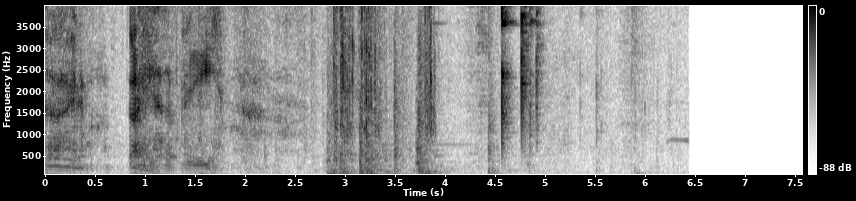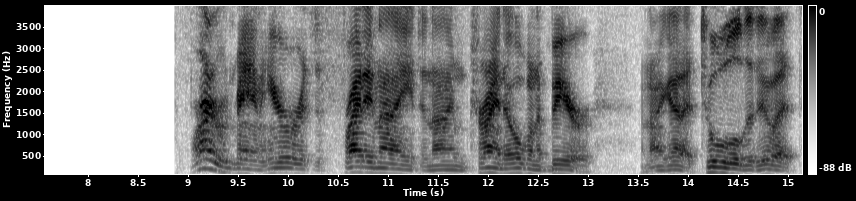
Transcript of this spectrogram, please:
I, I gotta pee. Barnard Man here. It's a Friday night and I'm trying to open a beer. And I got a tool to do it.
